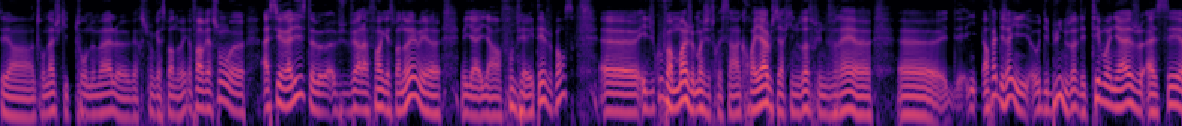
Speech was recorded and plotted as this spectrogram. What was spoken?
C'est un tournage qui tourne mal, euh, version Gaspard Noé. Enfin, version euh, assez réaliste, euh, vers la fin Gaspard Noé, mais il y, a- un fond de vérité, je pense. Et du coup, moi, je- moi j'ai trouvé ça incroyable, c'est-à-dire qu'il nous offre une vraie. en fait, déjà, au début, il nous offre des témoignages assez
